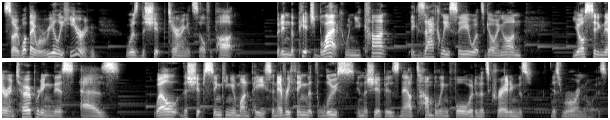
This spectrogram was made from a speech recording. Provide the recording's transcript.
So what they were really hearing was the ship tearing itself apart. But in the pitch black, when you can't exactly see what's going on, you're sitting there interpreting this as, well, the ship's sinking in one piece and everything that's loose in the ship is now tumbling forward and it's creating this, this roaring noise.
